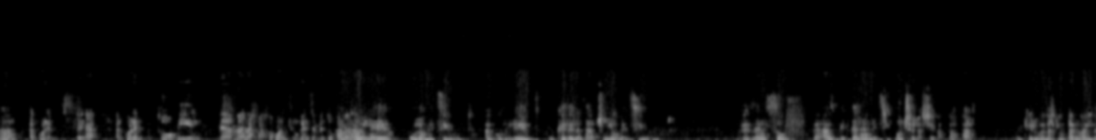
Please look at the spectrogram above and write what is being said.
אה? הגולם פטור מהמהלך האחרון, כי הוא בעצם בתוך המהלך? הגולם הוא לא מציאות. הגולם הוא כדי לדעת שהוא לא מציאות, וזה הסוף. ואז מתגלה המציאות של השם, הפרפר. וכאילו, אנחנו נתנו על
